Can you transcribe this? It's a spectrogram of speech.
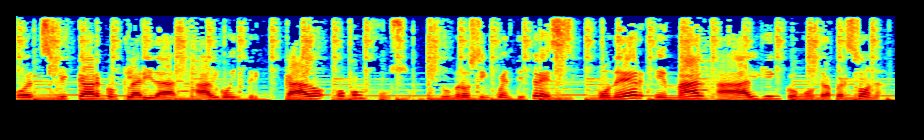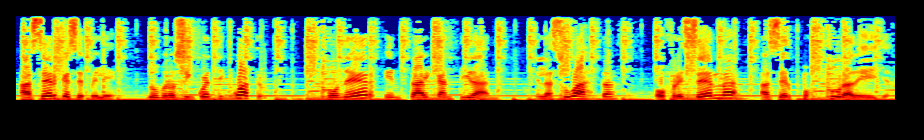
o explicar con claridad algo intricado o confuso. Número 53. Poner en mal a alguien con otra persona. Hacer que se pelee. Número 54. Poner en tal cantidad. En las subastas, ofrecerla, hacer postura de ella.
